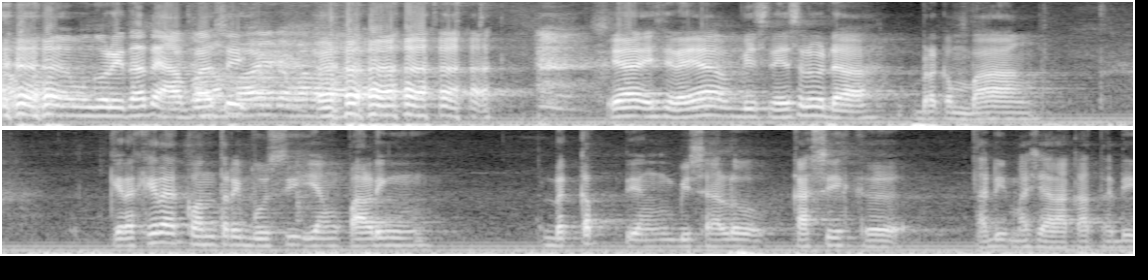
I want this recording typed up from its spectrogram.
menggurita teh apa sih Sampai ke mana-mana. ya istilahnya bisnis lu udah berkembang kira-kira kontribusi yang paling deket yang bisa lu kasih ke tadi masyarakat tadi.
